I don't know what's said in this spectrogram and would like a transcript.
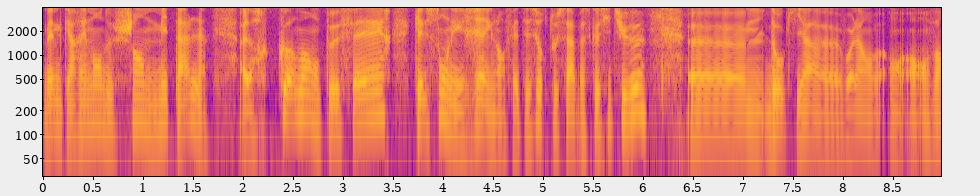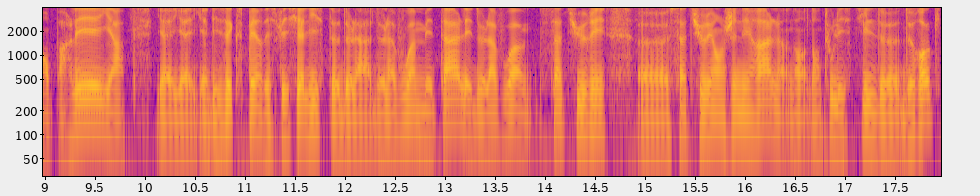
même carrément de chant métal. Alors, comment on peut faire? Quelles sont les règles en fait? C'est surtout ça. Parce que si tu veux, euh, donc il y a, euh, voilà, on, va en parler. Il y, a, il, y a, des experts, des spécialistes de la, de la voix métal et de la voix saturée, euh, saturée en général dans, tous les styles de rock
